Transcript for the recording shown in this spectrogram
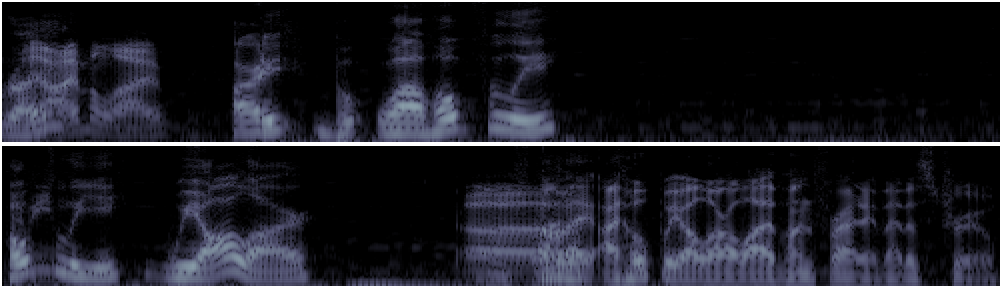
li- right? Yeah, I'm alive. All right. b- well, hopefully, I mean- hopefully we all are. on Uh, Friday. I hope we all are alive on Friday. That is true.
